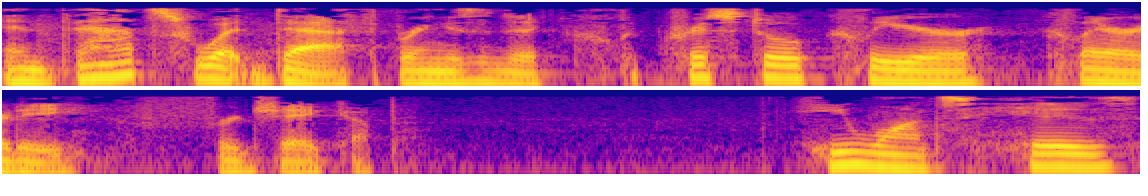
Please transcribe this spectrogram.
And that's what death brings into crystal clear clarity for Jacob. He wants his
